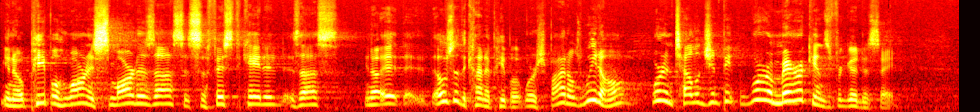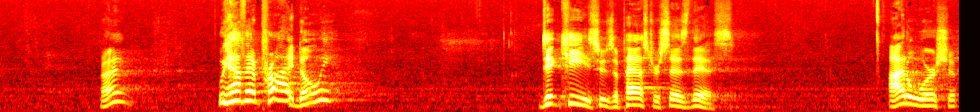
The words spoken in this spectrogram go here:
you know, people who aren't as smart as us, as sophisticated as us. You know, it, it, those are the kind of people that worship idols. We don't. We're intelligent people. We're Americans, for goodness sake. Right? We have that pride, don't we? Dick Keyes, who's a pastor, says this Idol worship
